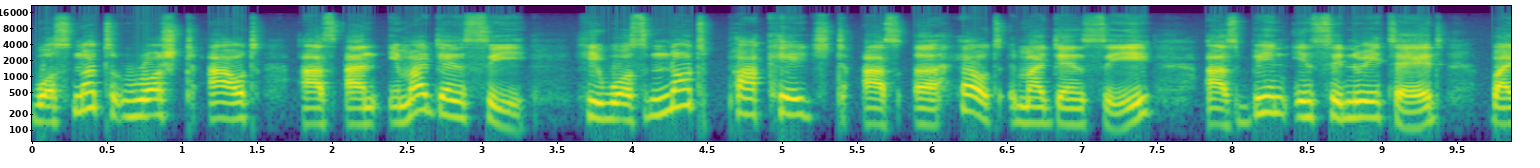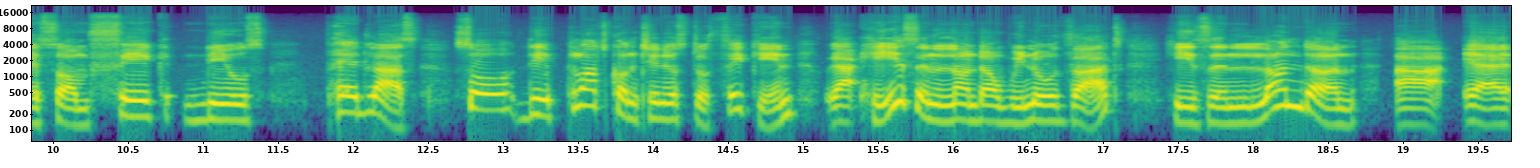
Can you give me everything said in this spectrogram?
was not rushed out as an emergency. He was not packaged as a health emergency, as being insinuated by some fake news peddlers. So the plot continues to thicken. he is in London, we know that. He's in London, uh, uh,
